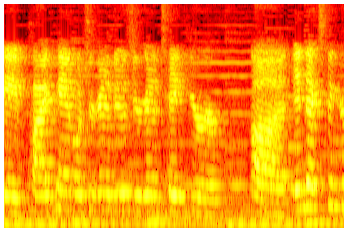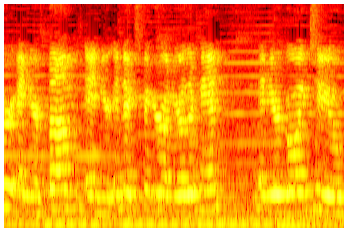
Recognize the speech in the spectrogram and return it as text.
A pie pan, what you're gonna do is you're gonna take your uh, index finger and your thumb and your index finger on your other hand, and you're going to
